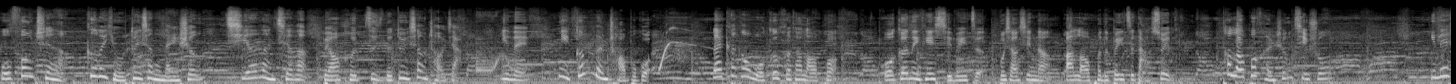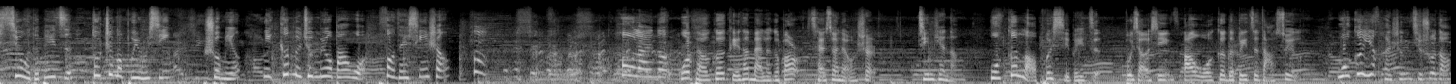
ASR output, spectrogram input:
我奉劝啊，各位有对象的男生，千万千万不要和自己的对象吵架，因为你根本吵不过。来看看我哥和他老婆，我哥那天洗杯子，不小心呢把老婆的杯子打碎了，他老婆很生气说。你连洗我的杯子都这么不用心，说明你根本就没有把我放在心上。哼！后来呢，我表哥给他买了个包，才算了事儿。今天呢，我哥老婆洗杯子，不小心把我哥的杯子打碎了。我哥也很生气，说道：“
